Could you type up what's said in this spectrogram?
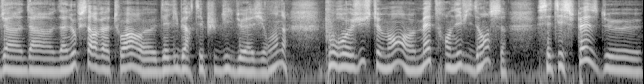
d'un observatoire euh, des libertés publiques de la Gironde pour euh, justement mettre en évidence cette espèce de,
